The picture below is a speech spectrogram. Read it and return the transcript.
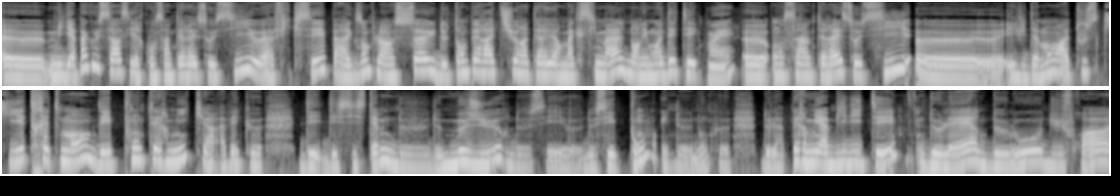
Euh, mais il n'y a pas que ça, c'est-à-dire qu'on s'intéresse aussi euh, à fixer, par exemple, un seuil de température intérieure maximale dans les mois d'été. Euh, on s'intéresse aussi, évidemment, à tout ce qui est traitement des ponts thermiques avec des, systèmes de, mesure de ces, de ces ponts et de, donc de la perméabilité de l'air, de l'eau, du froid,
